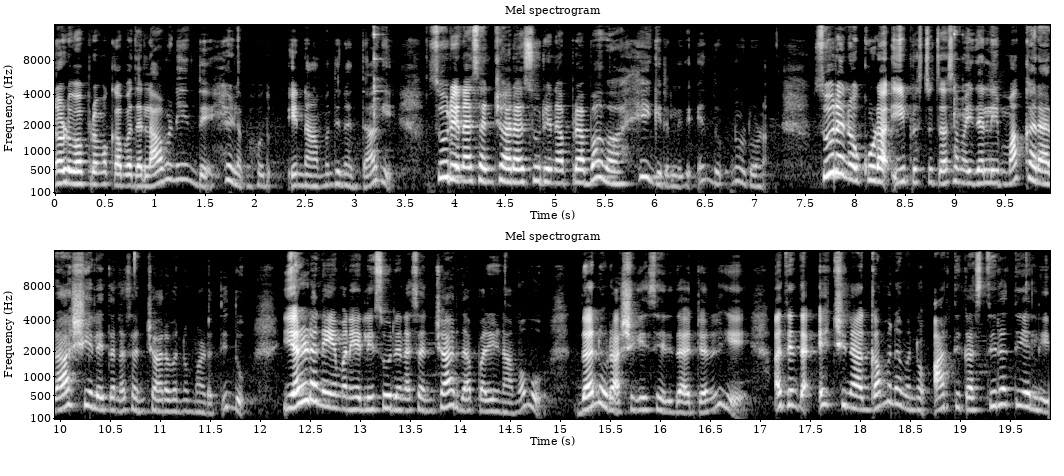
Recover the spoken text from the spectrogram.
ನೋಡುವ ಪ್ರಮುಖ ಬದಲಾವಣೆ ಎಂದೇ ಹೇಳಬಹುದು. ಇನ್ನು ಮುಂದಿನದ್ದಾಗಿ, ಸೂರ್ಯನ ಸಂಚಾರ ಸೂರ್ಯನ ಪ್ರಭಾವ ಹೇಗಿರಲಿದೆ ಎಂದು ನೋಡೋಣ. ಸೂರ್ಯನು ಕೂಡ ಈ ಪ್ರಸ್ತುತ ಸಮಯದಲ್ಲಿ ಮಕರ ರಾಶಿಯಲ್ಲಿ ತನ್ನ ಸಂಚಾರವನ್ನು ಮಾಡುತ್ತಿದ್ದು ಎರಡನೆಯ ಮನೆಯಲ್ಲಿ ಸೂರ್ಯನ ಸಂಚಾರದ ಪರಿಣಾಮವು ಧನು ರಾಶಿಗೆ ಸೇರಿದ ಜನರಿಗೆ ಅತ್ಯಂತ ಹೆಚ್ಚಿನ ಗಮನವನ್ನು ಆರ್ಥಿಕ ಸ್ಥಿರತೆಯಲ್ಲಿ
